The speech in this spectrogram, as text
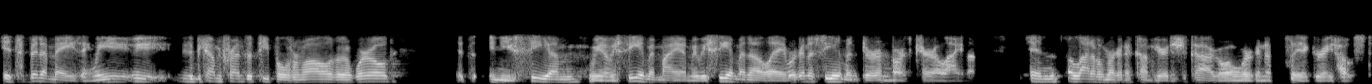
It's been amazing. We, we become friends with people from all over the world. It's and you see them. You know, we see them in Miami. We see them in L.A. We're going to see them in Durham, North Carolina, and a lot of them are going to come here to Chicago, and we're going to play a great host.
